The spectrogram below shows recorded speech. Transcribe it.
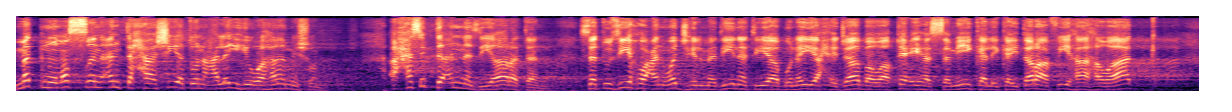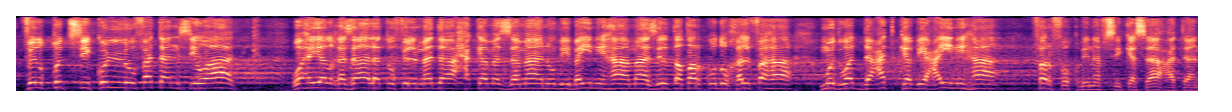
متن نص أنت حاشية عليه وهامش. أحسبت أن زيارة ستزيح عن وجه المدينة يا بني حجاب واقعها السميك لكي ترى فيها هواك؟ في القدس كل فتى سواك. وهي الغزالة في المدى حكم الزمان ببينها ما زلت تركض خلفها مذ ودعتك بعينها فارفق بنفسك ساعة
